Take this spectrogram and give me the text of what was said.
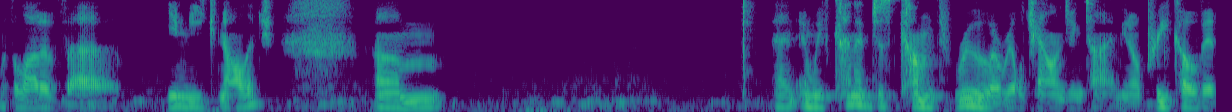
with a lot of uh, unique knowledge. Um, and, and we've kind of just come through a real challenging time, you know, pre-COVID,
